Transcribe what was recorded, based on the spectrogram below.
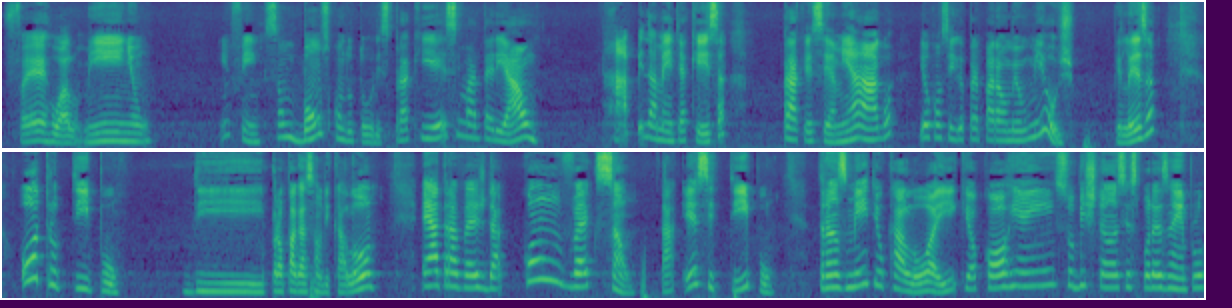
ferro, alumínio, enfim, são bons condutores para que esse material rapidamente aqueça para aquecer a minha água e eu consiga preparar o meu miojo, beleza? Outro tipo de propagação de calor é através da convecção, tá? Esse tipo transmite o calor aí que ocorre em substâncias, por exemplo,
